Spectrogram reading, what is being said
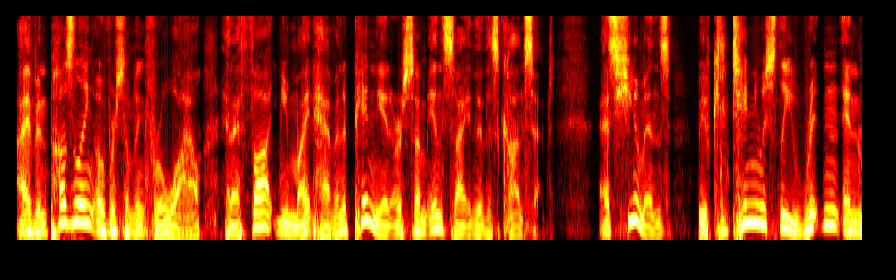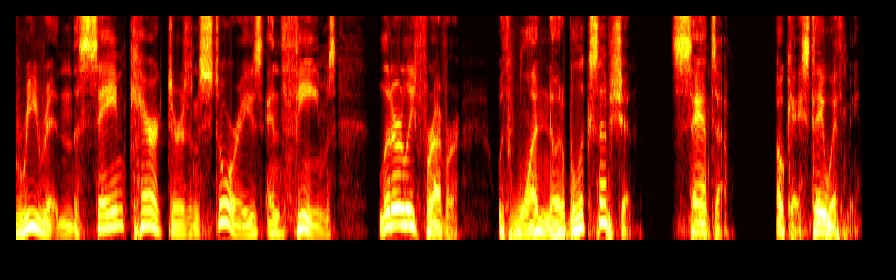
I have been puzzling over something for a while, and I thought you might have an opinion or some insight into this concept. As humans, we have continuously written and rewritten the same characters and stories and themes literally forever, with one notable exception Santa. Okay, stay with me.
